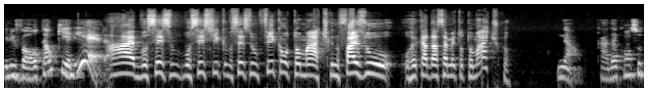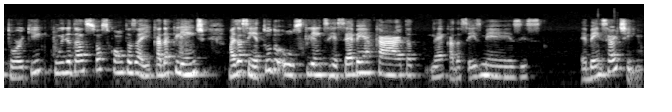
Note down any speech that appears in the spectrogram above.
Ele volta ao que ele era. Ah, vocês, vocês, ficam, vocês não ficam automático, não faz o, o recadastramento automático? Não. Cada consultor que cuida das suas contas aí, cada cliente. Mas assim, é tudo. Os clientes recebem a carta, né? Cada seis meses. É bem certinho.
